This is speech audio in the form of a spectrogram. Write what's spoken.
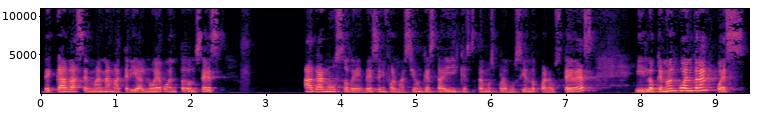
de cada semana material nuevo. Entonces, hagan uso de, de esa información que está ahí, que estamos produciendo para ustedes. Y lo que no encuentren, pues,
